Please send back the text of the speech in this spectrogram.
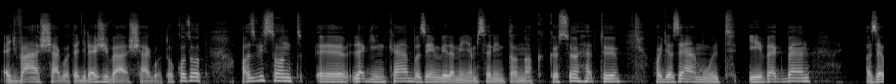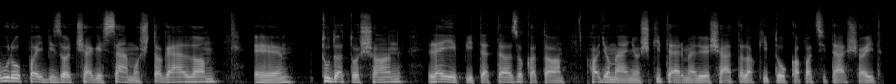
egy válságot, egy rezsiválságot okozott, az viszont ö, leginkább az én véleményem szerint annak köszönhető, hogy az elmúlt években az Európai Bizottság és számos tagállam ö, tudatosan leépítette azokat a hagyományos kitermelő és átalakító kapacitásait,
